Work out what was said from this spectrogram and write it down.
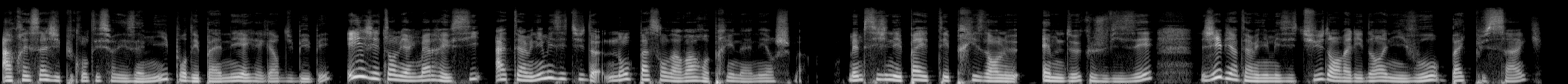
Après ça, j'ai pu compter sur des amis pour dépanner avec la garde du bébé et j'ai tant bien que mal réussi à terminer mes études, non pas sans avoir repris une année en chemin. Même si je n'ai pas été prise dans le M2 que je visais. J'ai bien terminé mes études en validant un niveau Bac plus 5.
